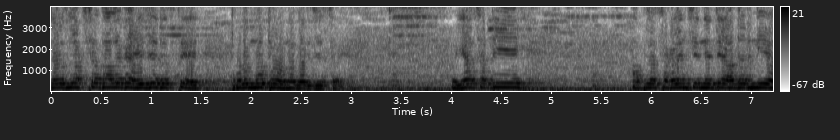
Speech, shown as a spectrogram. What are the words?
तर लक्षात आलं का हे जे रस्ते आहेत थोडं मोठं होणं गरजेचं आहे. यासाठी आपल्या सगळ्यांचे नेते आदरणीय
